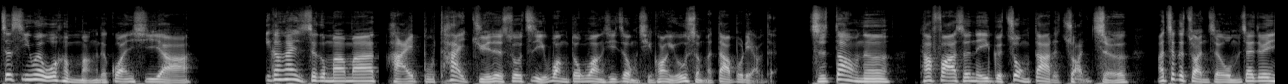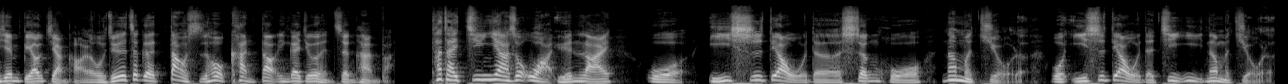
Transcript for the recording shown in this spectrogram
这是因为我很忙的关系啊。一刚开始，这个妈妈还不太觉得说自己忘东忘西这种情况有什么大不了的，直到呢，她发生了一个重大的转折啊。这个转折我们在这边先不要讲好了，我觉得这个到时候看到应该就会很震撼吧。她才惊讶说：“哇，原来我。”遗失掉我的生活那么久了，我遗失掉我的记忆那么久了，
